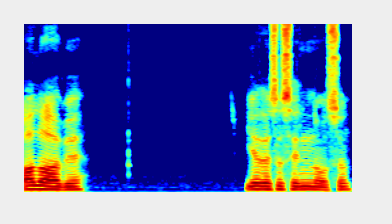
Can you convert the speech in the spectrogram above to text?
Al abi. Yarası senin olsun.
